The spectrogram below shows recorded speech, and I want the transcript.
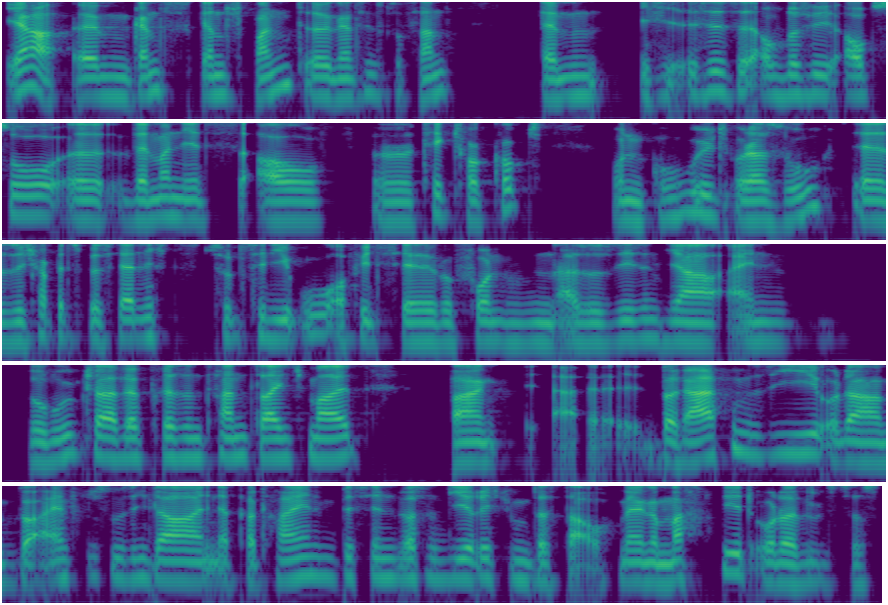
Ja, ähm, ganz, ganz spannend, äh, ganz interessant. Ähm, ich, es ist auch natürlich auch so, äh, wenn man jetzt auf äh, TikTok guckt und googelt oder sucht, also ich habe jetzt bisher nichts zur CDU offiziell gefunden. Also Sie sind ja ein berühmter Repräsentant, sage ich mal. Äh, beraten Sie oder beeinflussen Sie da in der Partei ein bisschen was in die Richtung, dass da auch mehr gemacht wird oder wie ist das?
